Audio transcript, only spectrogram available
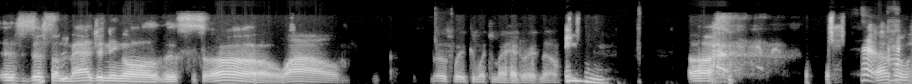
it's just imagining all this. Oh wow, that's way too much in my head right now. uh, so, have you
